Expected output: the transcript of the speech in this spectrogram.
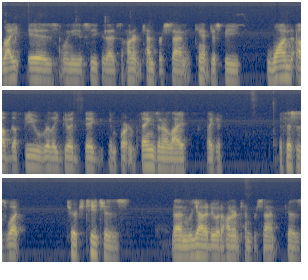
right is. We need to seek that it's 110 percent. It can't just be one of the few really good, big, important things in our life. Like if if this is what church teaches, then we got to do it 110 percent because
